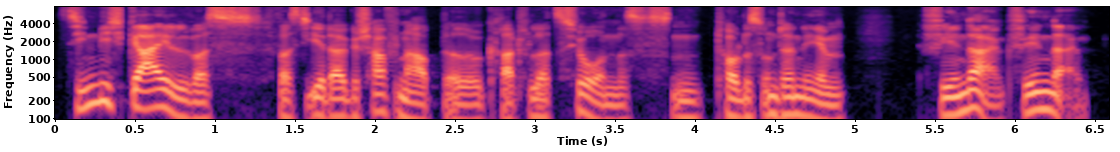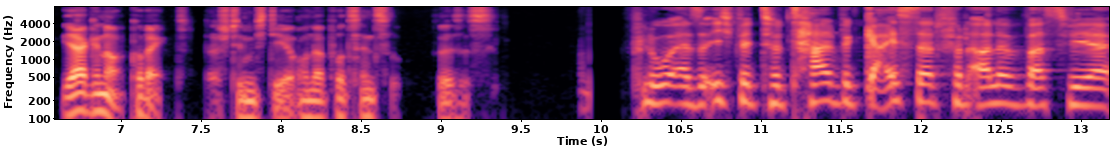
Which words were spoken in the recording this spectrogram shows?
ziemlich geil, was, was ihr da geschaffen habt. Also Gratulation, das ist ein tolles Unternehmen. Vielen Dank, vielen Dank. Ja, genau, korrekt. Da stimme ich dir 100% zu. So ist. Flo, also ich bin total begeistert von allem, was wir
